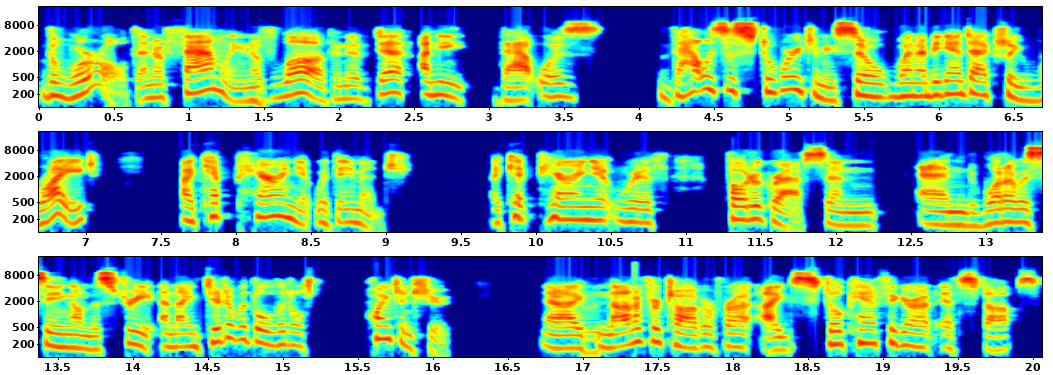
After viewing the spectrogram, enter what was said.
the world and of family and of mm. love and of death. I mean, that was that was the story to me. So when I began to actually write, I kept pairing it with image. I kept pairing it with photographs and and what I was seeing on the street. And I did it with a little point and shoot. Now I'm not a photographer. I still can't figure out f stops,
